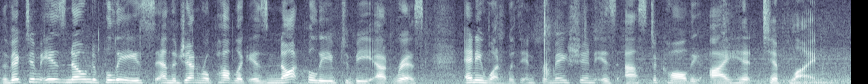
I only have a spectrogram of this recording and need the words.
The victim is known to police and the general public is not believed to be at risk. Anyone with information is asked to call the IHIT tip line.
